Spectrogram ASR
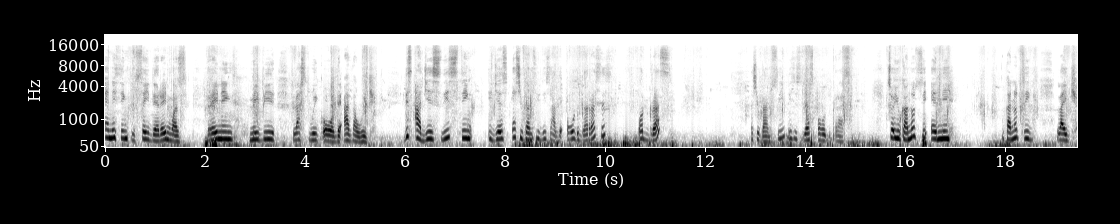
anything to say the rain was raining maybe last week or the other week. These are just this thing is just as you can see these are the old grasses old grass. As you can see this is just old grass so you cannot see any you cannot see like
